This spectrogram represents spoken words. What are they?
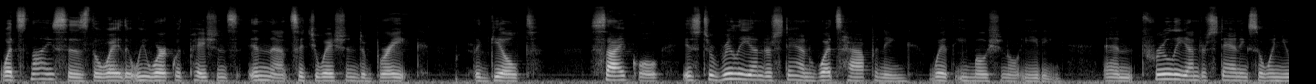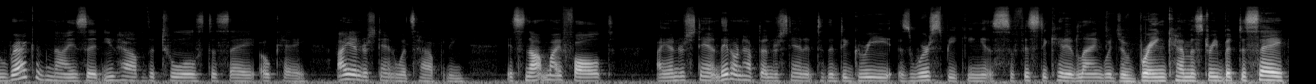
What's nice is the way that we work with patients in that situation to break the guilt cycle is to really understand what's happening with emotional eating and truly understanding. So when you recognize it, you have the tools to say, okay, I understand what's happening. It's not my fault. I understand. They don't have to understand it to the degree as we're speaking, as sophisticated language of brain chemistry, but to say,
